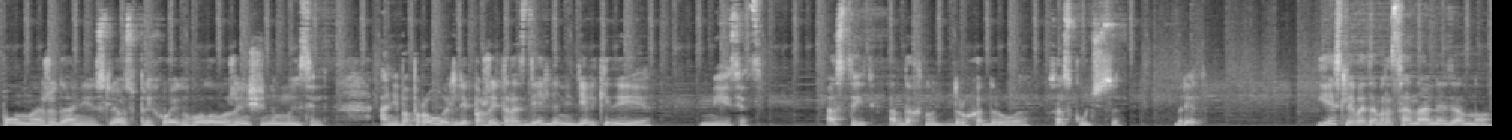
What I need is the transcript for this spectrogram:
полное ожидание и слез, приходит в голову женщины мысль, а не попробовать ли пожить раздельно недельки две, месяц. Остыть, отдохнуть друг от друга, соскучиться. Бред? Есть ли в этом рациональное зерно?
